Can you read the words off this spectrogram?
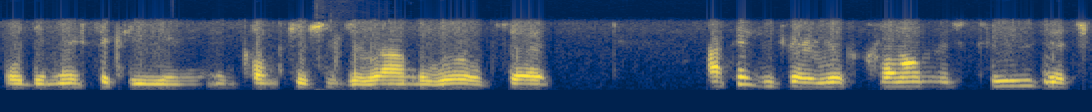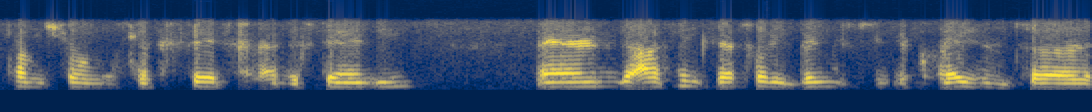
or domestically in, in competitions around the world. So I think he's got a real calmness too that comes from success and understanding. And I think that's what he brings to the equation. So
